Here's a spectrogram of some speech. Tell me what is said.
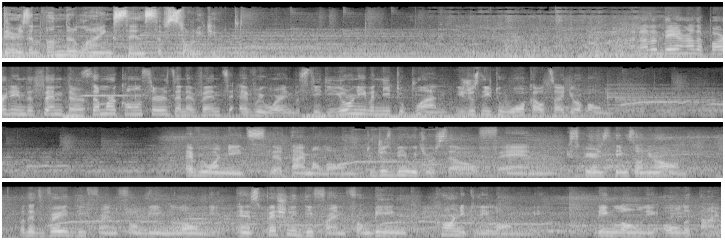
there is an underlying sense of solitude. Another day, another party in the center. Summer concerts and events everywhere in the city. You don't even need to plan, you just need to walk outside your home. Everyone needs their time alone to just be with yourself and experience things on your own. But it's very different from being lonely, and especially different from being chronically lonely, being lonely all the time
